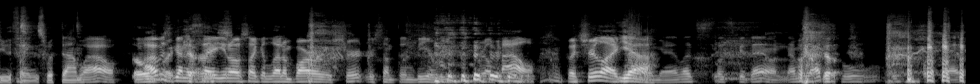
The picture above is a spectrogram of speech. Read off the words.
do things with them. Wow. Oh I was gonna say, you know, so I could let him borrow a shirt or something, be a real, real pal. But you're like, Yeah. yeah, man, let's let's get down. I mean, that's cool. We support that.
